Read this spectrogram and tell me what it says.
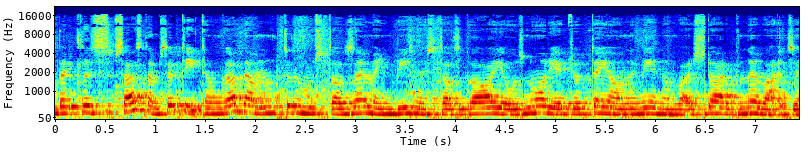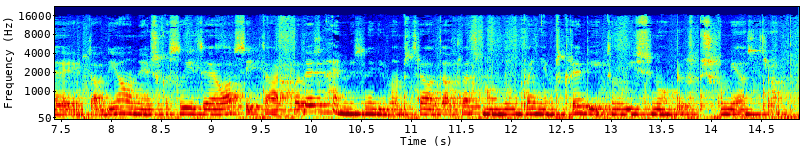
Bet līdz 6, 7 gadam nu, mums tā zemeņa biznesa gāja uz noriet, jo te jau nevienam vairs darbu nevajadzēja. Tādi jaunieši, kas līdzēja lasīt, tā ir pateicis, hei, mēs negribam strādāt. Vecmāmiņa paņems kredītu un visu nopirks, pēc kam jāstrādā.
